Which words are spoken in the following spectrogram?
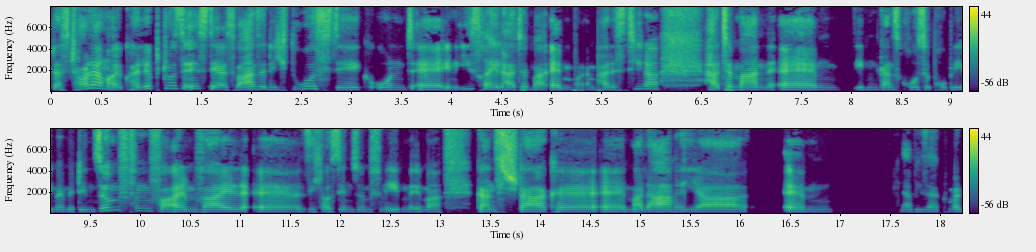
das Tolle am Eukalyptus ist, der ist wahnsinnig durstig und äh, in Israel hatte man, äh, in Palästina hatte man ähm, eben ganz große Probleme mit den Sümpfen, vor allem weil äh, sich aus den Sümpfen eben immer ganz starke äh, Malaria ähm, ja, wie sagt man,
